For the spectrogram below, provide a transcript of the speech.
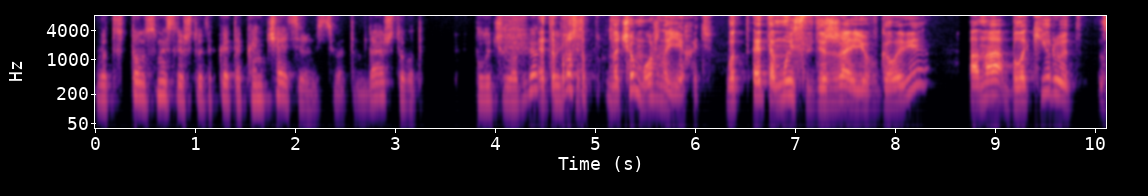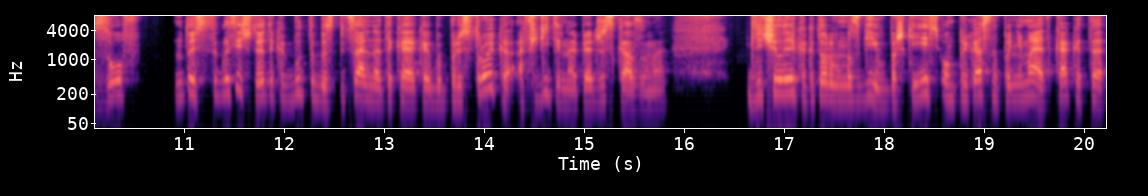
вот в том смысле, что это какая-то окончательность в этом, да, что вот получил отгадку. Это просто все. на чем можно ехать. Вот эта мысль, держа ее в голове, она блокирует зов ну, то есть, согласись, что это как будто бы специальная такая как бы пристройка, офигительно, опять же, сказанная. Для человека, которого мозги в башке есть, он прекрасно понимает, как это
